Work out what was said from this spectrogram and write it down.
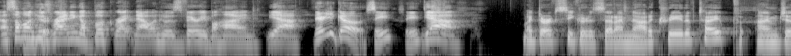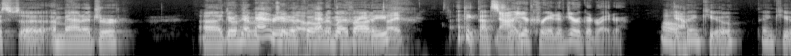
As someone who's writing a book right now and who is very behind, yeah. There you go. See, see. Yeah. My dark secret is that I'm not a creative type. I'm just a, a manager. Uh, I don't have a creative though. bone in my body. Type. I think that's nah. True. You're creative. You're a good writer. Oh, yeah. thank you, thank you.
